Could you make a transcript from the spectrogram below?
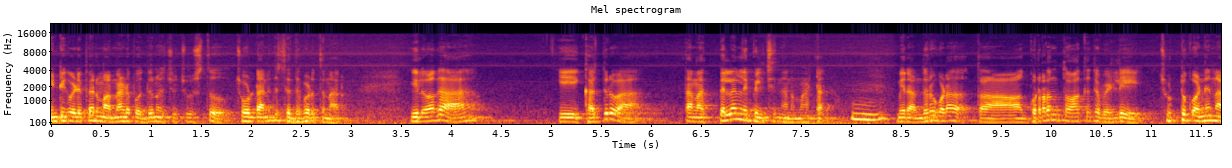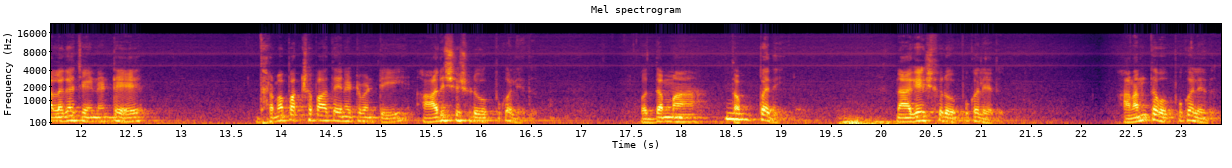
ఇంటికి వెళ్ళిపోయారు మర్నాడు పొద్దున వచ్చి చూస్తూ చూడడానికి సిద్ధపడుతున్నారు. ఈలోగా ఈ కద్రువ తన పిల్లల్ని పిలిచిందనమాట. మీరందరూ కూడా గుర్రం తోకకి వెళ్ళి చుట్టుకొని నల్లగా చేయండి అంటే ధర్మపక్షపాత అయినటువంటి ఆదిశేషుడు ఒప్పుకోలేదు. వద్దమ్మా తప్పది. నాగేశ్వరు ఒప్పుకోలేదు. అనంత ఒప్పుకోలేదు.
